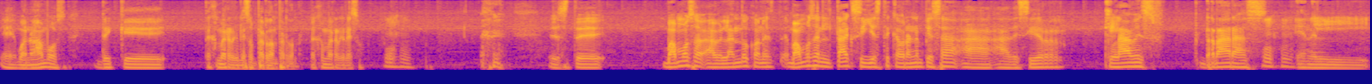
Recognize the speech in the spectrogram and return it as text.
Eh, bueno, ambos. De que... Déjame regreso, perdón, perdón. Déjame regreso. Este... Vamos a- hablando con este... Vamos en el taxi y este cabrón empieza a, a decir claves raras en el...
